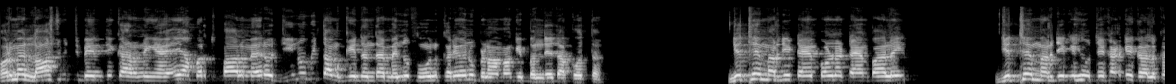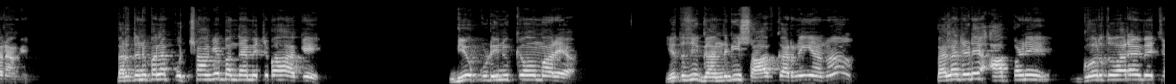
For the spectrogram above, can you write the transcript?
ਔਰ ਮੈਂ ਲਾਸਟ ਵਿੱਚ ਬੇਨਤੀ ਕਰਨੀ ਹੈ, ਇਹ ਅਮਰਤਪਾਲ ਮਹਿਰੋ ਜਿਹਨੂੰ ਵੀ ਧਮਕੀ ਦਿੰਦਾ, ਮੈਨੂੰ ਫੋਨ ਕਰਿਓ ਉਹਨੂੰ ਬਣਾਵਾਂਗੇ ਬੰਦੇ ਦਾ ਪੁੱਤ। ਜਿੱਥੇ ਮਰਜ਼ੀ ਟਾਈਮ ਪਾਉਣਾ ਟਾਈਮ ਪਾ ਲਈ। ਜਿੱਥੇ ਮਰਜ਼ੀ ਕਹੀਂ ਉੱਥੇ ਖੜ ਕੇ ਗੱਲ ਕਰਾਂਗੇ। ਪਰ ਤੈਨੂੰ ਪਹਿਲਾਂ ਪੁੱਛਾਂਗੇ ਬੰਦਿਆਂ ਵਿੱਚ ਬਹਾ ਕੇ ਵੀ ਉਹ ਕੁੜੀ ਨੂੰ ਕਿਉਂ ਮਾਰਿਆ। ਜੇ ਤੁਸੀਂ ਗੰਦਗੀ ਸਾਫ਼ ਕਰਨੀ ਆ ਨਾ, ਪਹਿਲਾਂ ਜਿਹੜੇ ਆਪਣੇ ਗੁਰਦੁਆਰਿਆਂ ਵਿੱਚ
